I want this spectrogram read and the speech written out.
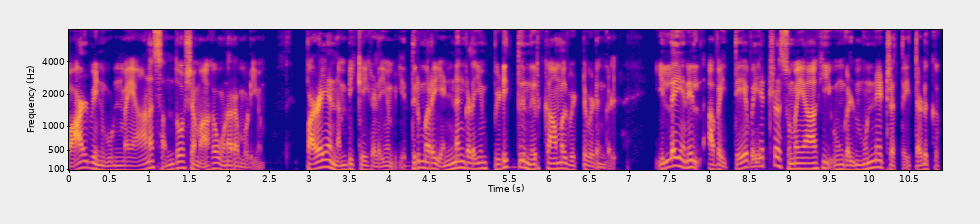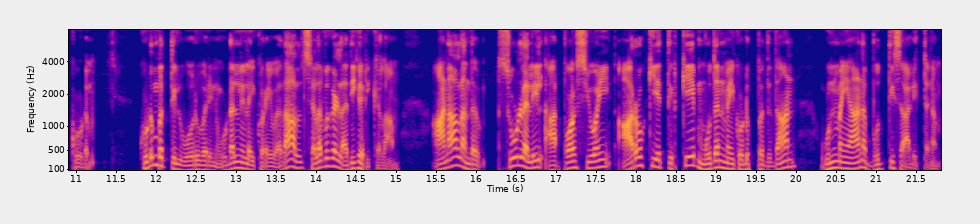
வாழ்வின் உண்மையான சந்தோஷமாக உணர முடியும். பழைய நம்பிக்கைகளையும் எதிர்மறை எண்ணங்களையும் பிடித்து நிற்காமல் விட்டுவிடுங்கள். இல்லையெனில் அவை தேவையற்ற சுமையாகி உங்கள் முன்னேற்றத்தை தடுக்கக்கூடும். குடும்பத்தில் ஒருவரின் உடல்நிலை குறைவதால் செலவுகள் அதிகரிக்கலாம். ஆனால் அந்த சூழலில் ஆர்பாசியோய் ஆரோக்கியத்திற்கே முதன்மை கொடுப்பதுதான் உண்மையான புத்திசாலித்தனம்.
